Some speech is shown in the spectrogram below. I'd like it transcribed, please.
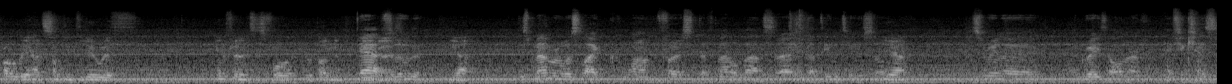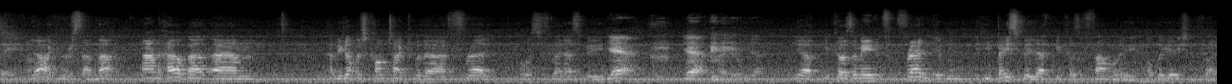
probably had something to do with influences for Repugnant. Yeah, absolutely. Yeah, Dismember was like one of the first death metal bands that I got into, so yeah. it's really a great honor, if you can say. You know. Yeah, I can understand that. And how about, um, have you got much contact with uh, Fred, of course, Fred Estby? yeah, yeah, I do. Yeah. Yeah, because, I mean, Fred, he basically left because of family obligations, right?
